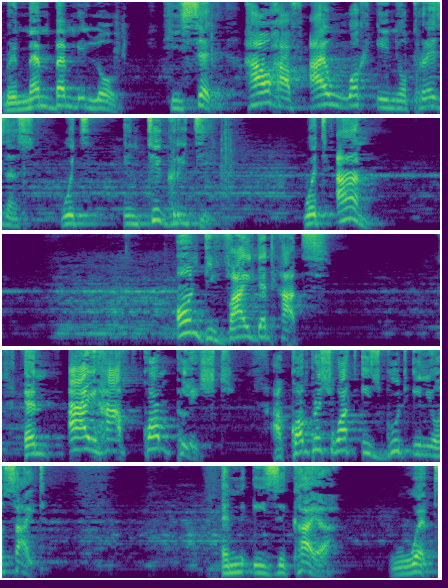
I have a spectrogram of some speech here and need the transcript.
Remember me, Lord. He said, How have I walked in your presence with integrity, with an undivided heart? And I have accomplished, accomplished what is good in your sight. And Ezekiah wept.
